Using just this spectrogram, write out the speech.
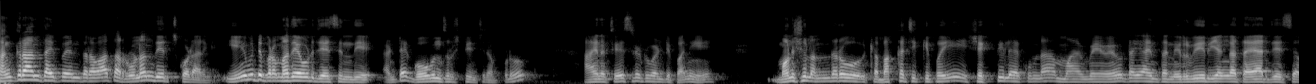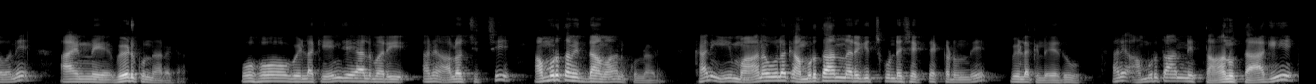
సంక్రాంతి అయిపోయిన తర్వాత రుణం తీర్చుకోవడానికి. ఏమిటి బ్రహ్మదేవుడు చేసింది అంటే గోవును సృష్టించినప్పుడు ఆయన చేసినటువంటి పని మనుషులందరూ ఇట్లా బక్క చిక్కిపోయి శక్తి లేకుండా మా మేమేమిటయ్యా ఇంత నిర్వీర్యంగా తయారు చేసామని ఆయన్ని వేడుకున్నారట. ఓహో వీళ్ళకి ఏం చేయాలి మరి? అని ఆలోచించి అమృతం ఇద్దామా అనుకున్నాడు. కానీ ఈ మానవులకి అమృతాన్ని అరిగించుకునే శక్తి ఎక్కడుంది? వీళ్ళకి లేదు. అని అమృతాన్ని తాను తాగి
